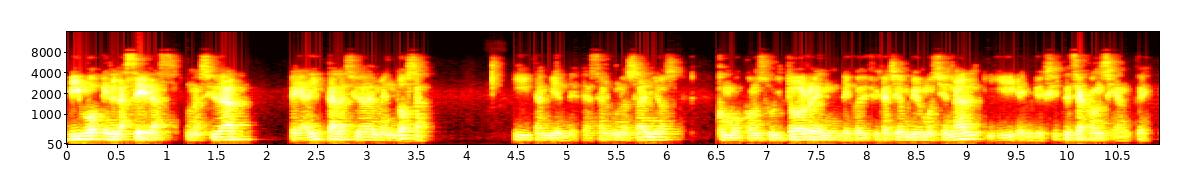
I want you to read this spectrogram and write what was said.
vivo en Las Heras, una ciudad pegadita a la ciudad de Mendoza, y también desde hace algunos años como consultor en decodificación bioemocional y en bioexistencia consciente.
